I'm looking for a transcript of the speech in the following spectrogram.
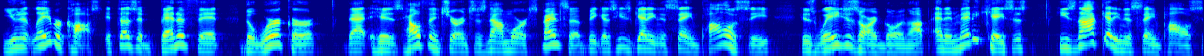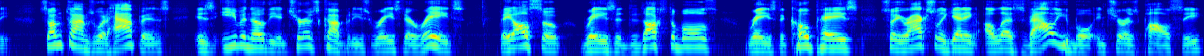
unit labor costs. It doesn't benefit the worker that his health insurance is now more expensive because he's getting the same policy, his wages aren't going up, and in many cases, he's not getting the same policy. Sometimes what happens is even though the insurance companies raise their rates, they also raise the deductibles, raise the copays. So you're actually getting a less valuable insurance policy.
